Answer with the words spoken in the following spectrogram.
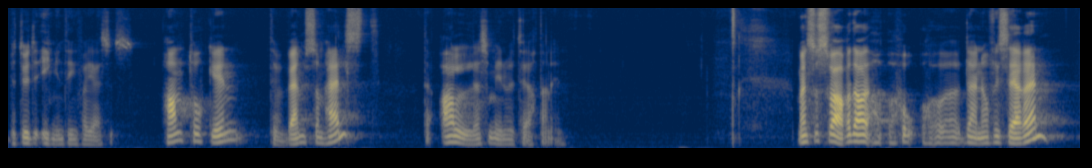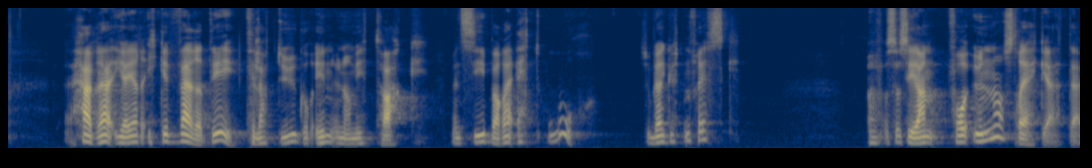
betydde ingenting for Jesus. Han tok inn til hvem som helst, til alle som inviterte han inn. Men så svarer da denne offiseren Herre, jeg er ikke verdig til at du går inn under mitt tak, men si bare ett ord, så blir gutten frisk. Og Så sier han, for å understreke dette,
